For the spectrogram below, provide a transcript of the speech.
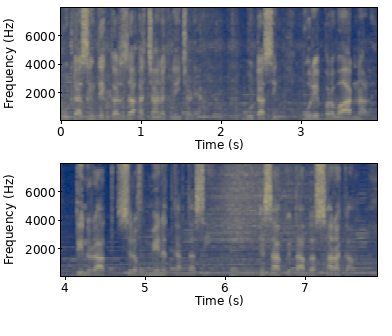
ਬੂਟਾ ਸਿੰਘ ਤੇ ਕਰਜ਼ਾ ਅਚਾਨਕ ਨਹੀਂ ਚੜਿਆ। ਬੂਟਾ ਸਿੰਘ ਪੂਰੇ ਪਰਿਵਾਰ ਨਾਲ ਦਿਨ ਰਾਤ ਸਿਰਫ ਮਿਹਨਤ ਕਰਦਾ ਸੀ। ਹਿਸਾਬ ਕਿਤਾਬ ਦਾ ਸਾਰਾ ਕੰਮ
